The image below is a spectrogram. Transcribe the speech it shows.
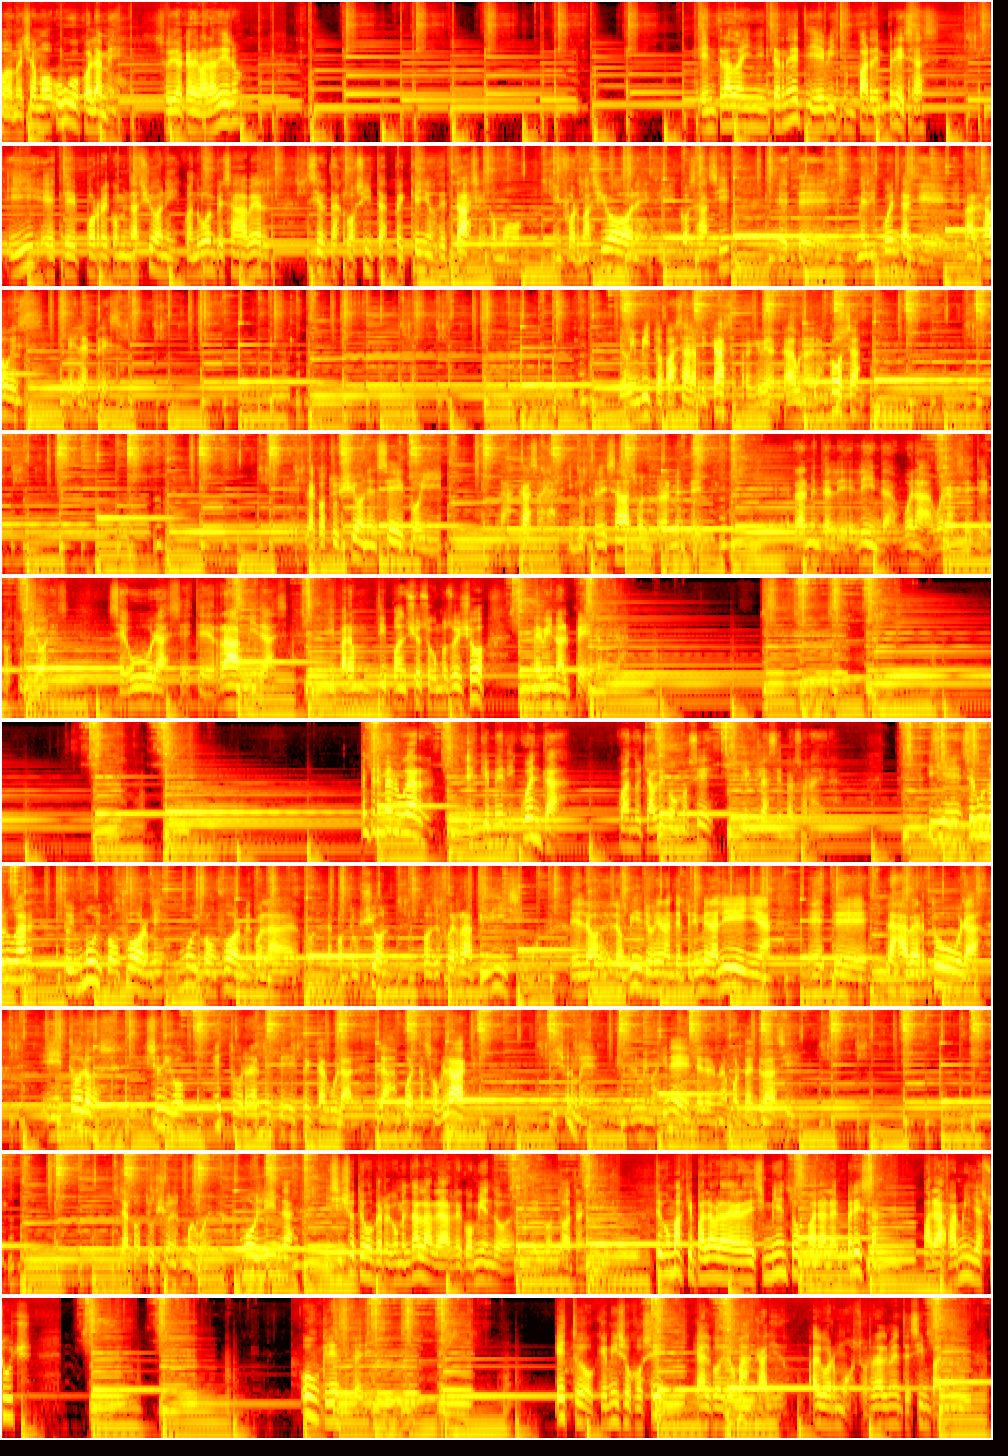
Bueno, me llamo Hugo Colamé, soy de acá de Varadero. He entrado en internet y he visto un par de empresas y este, por recomendaciones, cuando vos empezás a ver ciertas cositas, pequeños detalles como informaciones y cosas así, este, me di cuenta que Smart House es, es la empresa. Los invito a pasar a mi casa para que vean cada una de las cosas. La construcción en seco y las casas industrializadas son realmente, realmente lindas, buenas, buenas este, construcciones, seguras, este, rápidas y para un tipo ansioso como soy yo, me vino al pelo. En primer lugar, es que me di cuenta cuando charlé con José qué clase de persona era. Y en segundo lugar, estoy muy conforme, muy conforme con la, construcción, porque fue rapidísimo. Eh, los, vidrios eran de primera línea, este, las aberturas y todos los... Yo digo, esto realmente es espectacular. Las puertas son black. Yo no me, no me imaginé tener una puerta de entrada así. La construcción es muy buena, muy linda y si yo tengo que recomendarla, la recomiendo este, con toda tranquilidad. Tengo más que palabra de agradecimiento para la empresa, para la familia Such. Un cliente feliz. Esto que me hizo José es algo de lo más cálido, algo hermoso, realmente sin palabras.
